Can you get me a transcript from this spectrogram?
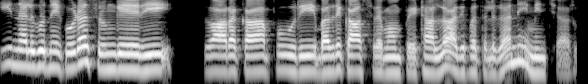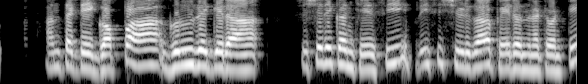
ఈ నలుగురిని కూడా శృంగేరి ద్వారక పూరి బద్రికాశ్రమం పీఠాల్లో అధిపతులుగా నియమించారు. అంతటి గొప్ప గురువు దగ్గర శిష్యరికం చేసి ప్రీశిష్యుడిగా పేరొందినటువంటి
